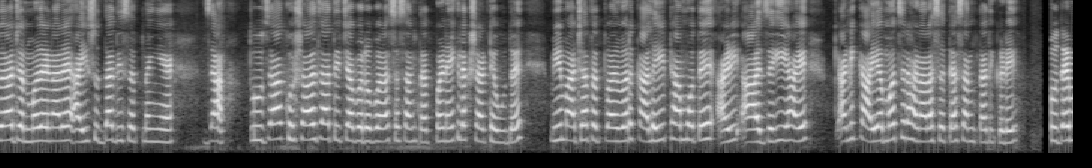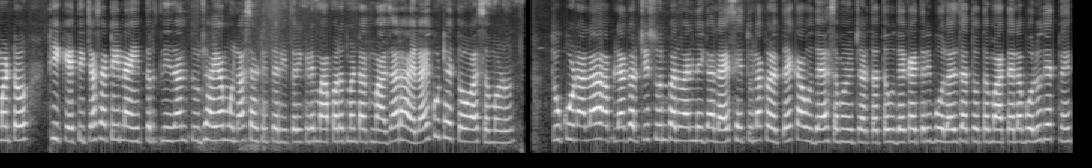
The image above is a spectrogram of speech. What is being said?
तुला जन्म देणारे आईसुद्धा दिसत नाही आहे जा तू जा खुशाल जा तिच्याबरोबर असं सांगतात. पण एक लक्षात ठेव उदय मी माझ्या तत्वांवर कालही ठाम होते आणि आजही आहे आणि कायमच राहणार असं त्या सांगतात इकडे. उदय म्हणतो ठीक आहे तिच्यासाठी नाही तर निदान तुझ्या या मुलासाठी तरी तर इकडे मा परत म्हणतात माझा राहिलाय कुठे तो? असं म्हणून. तू कुणाला आपल्या घरची सून बनवायला निघालायस हे तुला कळतंय का उदय? असं म्हणून विचारतात. तर उदय काहीतरी बोलायला जातो तर मा त्याला बोलू देत नाहीत.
